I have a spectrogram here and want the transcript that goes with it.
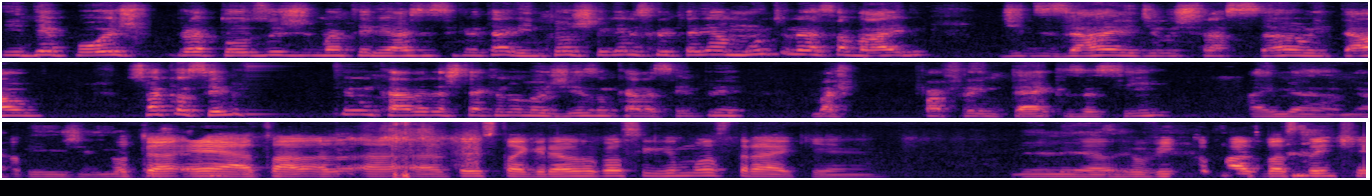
e depois para todos os materiais da secretaria. Então, eu cheguei na secretaria muito nessa vibe de design, de ilustração e tal. Só que eu sempre fui um cara das tecnologias, um cara sempre mais para frentex assim. Aí minha, minha page aí. Teu, é, a, a, a, teu Instagram eu consegui mostrar aqui. Né? Beleza. Eu, vi que tu faz bastante.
